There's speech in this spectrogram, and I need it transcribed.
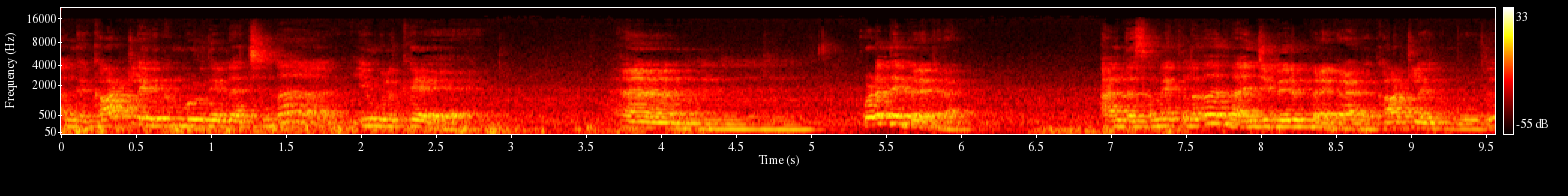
அங்கே காட்டில் இருக்கும்பொழுது என்னாச்சுன்னா இவங்களுக்கு குழந்தை பிறக்கிறாங்க. அந்த சமயத்தில் தான் அந்த அஞ்சு பேரும் பிறக்கிறாங்க. காட்டில் இருக்கும்போது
